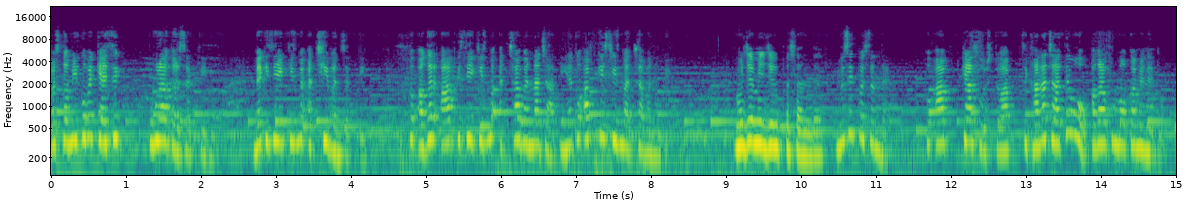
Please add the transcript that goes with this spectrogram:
बस कमी को मैं कैसे पूरा कर सकती हूँ? मैं किसी एक चीज़ में अच्छी बन सकती हूँ। तो अगर आप किसी एक चीज़ में अच्छा बनना चाहती हैं तो आप किस चीज़ में अच्छा बनोगे? मुझे म्यूज़िक पसंद है। म्यूज़िक पसंद है? तो आप क्या सोचते हो? आप सिखाना चाहते हो? अगर आपको मौका मिले तो।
